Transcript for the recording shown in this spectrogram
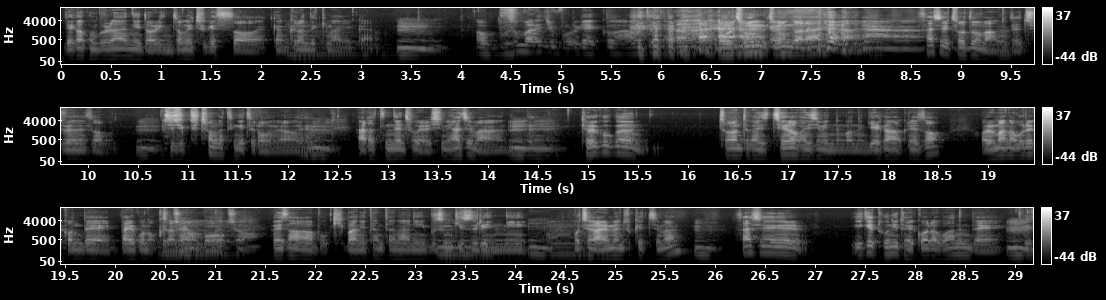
내가 공부를 하니 널 인정해 주겠어. 약간 그런 음. 느낌 아닐까요? 음. 어, 무슨 말인지 모르겠고 아무튼 대단하네. 뭐 좋은 좋은 거라 하니까. 아. 사실 저도 막 이제 주변에서 음. 주식 추천 같은 게 들어오면 음. 알아듣는 척 열심히 하지만 음. 결국은 저한테 관심 제가 관심 있는 거는 얘가 그래서 얼마나 오를 건데 말고는 없잖아요. 그쵸. 뭐 그쵸. 회사 뭐 기반이 탄탄하니 무슨 음. 기술이 있니 음. 음. 뭐 제가 알면 좋겠지만 음. 사실 이게 돈이 될 거라고 하는데 음.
